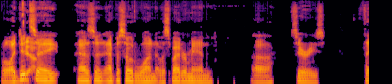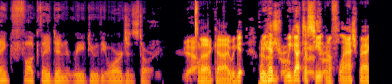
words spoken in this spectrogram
Well, I did Yeah. say as an episode one of a Spider-Man uh, series, thank fuck they didn't redo the origin story. Yeah. Oh god, we get we had true. we got to That is see it in a flashback,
